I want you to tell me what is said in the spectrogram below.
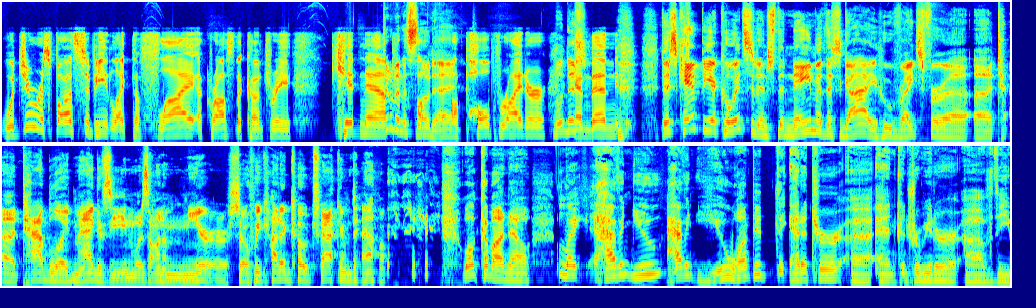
would your response to be like to fly across the country, kidnap Could've been a slow day. a pulp writer Well, this- and then This can't be a coincidence. The name of this guy who writes for a, a, t- a tabloid magazine was on a mirror, so we gotta go track him down. well, come on now. Like, haven't you haven't you wanted the editor uh, and contributor of the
